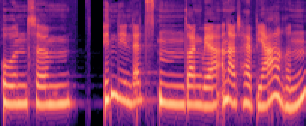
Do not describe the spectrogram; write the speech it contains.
Und ähm, in den letzten, sagen wir, anderthalb Jahren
